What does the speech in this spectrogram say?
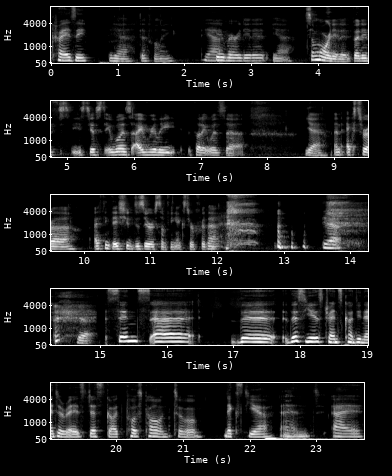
Crazy. yeah, definitely. Yeah. Very did it. Yeah, some more did it, but it's it's just it was. I really thought it was. Uh, yeah, an extra. I think they should deserve something extra for that. Yeah. yeah. Since uh, the this year's transcontinental race just got postponed to next year, and I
